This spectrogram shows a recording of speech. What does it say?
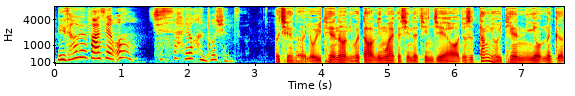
你才会发现哦，其实还有很多选择。而且呢，有一天呢，你会到另外一个新的境界哦，就是当有一天你有那个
